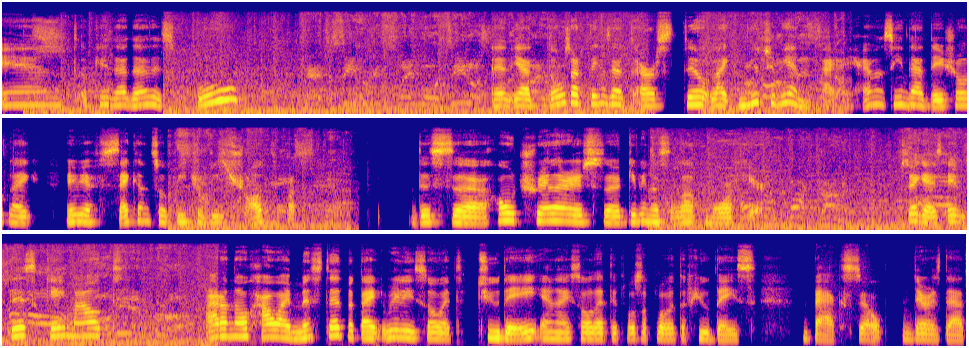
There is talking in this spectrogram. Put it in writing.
and okay, that that is cool. And yeah, those are things that are still like new to me, and I haven't seen that. They showed like maybe a seconds of each of these shots, but this uh, whole trailer is uh, giving us a lot more here. So guys, if this came out, I don't know how I missed it, but I really saw it today and I saw that it was uploaded a few days back. So there is that.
